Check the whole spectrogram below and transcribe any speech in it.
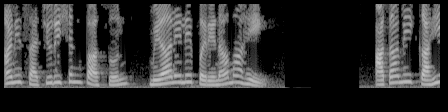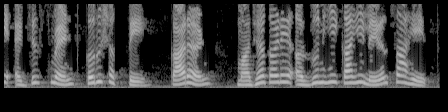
आणि सॅच्युरेशनपासून मिळालेले परिणाम आहे. आता मी काही ऍडजस्टमेंट करू शकते कारण माझ्याकडे अजूनही काही लेयर्स आहेत.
